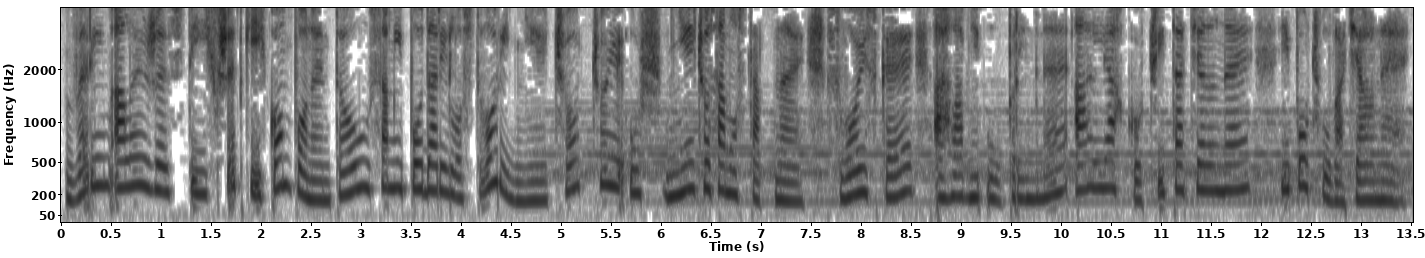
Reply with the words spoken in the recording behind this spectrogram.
Verím ale, že z tých všetkých komponentov sa mi podarilo stvoriť niečo, čo je už niečo samostatné, svojské a hlavne úprimné a ľahko čitateľné i počúvateľné.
